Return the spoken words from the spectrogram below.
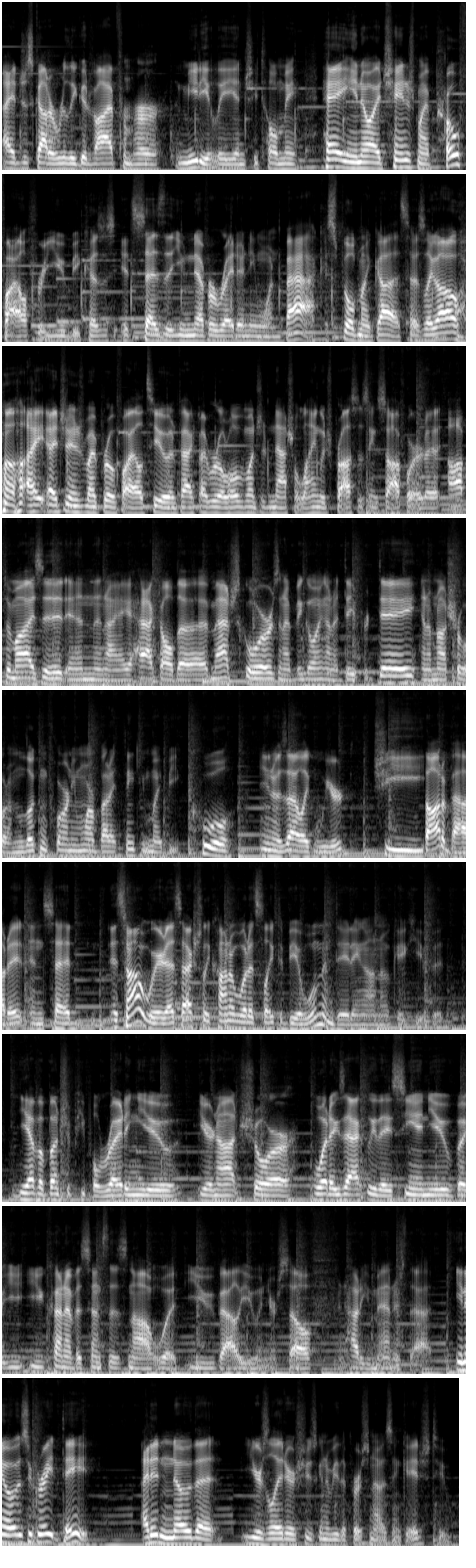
I just got a really good vibe from her immediately and she told me, hey, you know, I changed my profile for you because it says that you never write anyone back. I spilled my guts. I was like, oh, well, I, I changed my profile too. In fact, I wrote a whole bunch of natural language processing software to optimize it and then I hacked all the match scores and I've been going on a date for day and I'm not sure what I'm looking for anymore, but I think you might be cool. You know, is that like weird? She thought about it and said, it's not weird. That's actually kind of what it's like to be a woman dating on OkCupid you have a bunch of people writing you, you're not sure what exactly they see in you, but you, you kind of have a sense that it's not what you value in yourself, and how do you manage that? You know, it was a great date. I didn't know that years later she was going to be the person I was engaged to.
